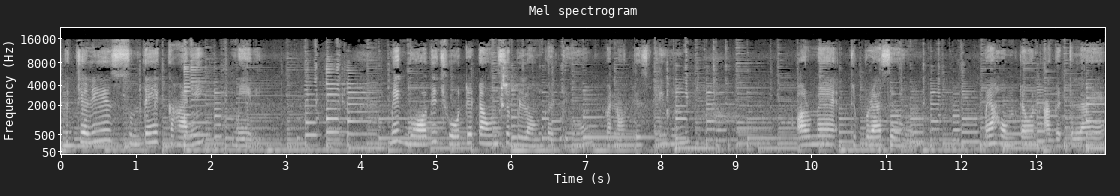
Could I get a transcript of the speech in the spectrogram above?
तो चलिए सुनते हैं कहानी मेरी। मैं एक बहुत ही छोटे टाउन से बिलोंग करती हूँ, मैं नॉर्थ ईस्ट की हूँ। और मैं त्रिपुरा से हूँ। मेरा होम टाउन अगरतला है।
